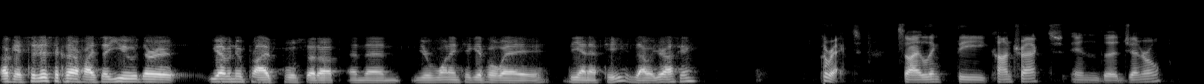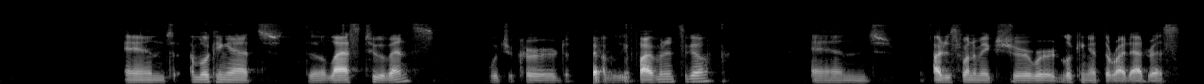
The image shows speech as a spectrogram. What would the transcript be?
Okay, so just to clarify, so you there you have a new prize pool set up, and then you're wanting to give away the NFT. Is that what you're asking? Correct. So I linked the contract in the general, and I'm looking at the last two events, which occurred, I believe, five minutes ago, and I just want to make sure we're looking at the right address.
